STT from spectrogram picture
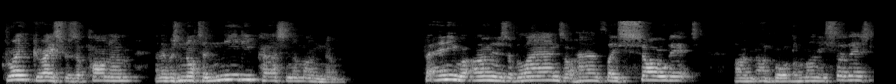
Great grace was upon them, and there was not a needy person among them. For any were owners of lands or hands, they sold it and, and bought the money. So there's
